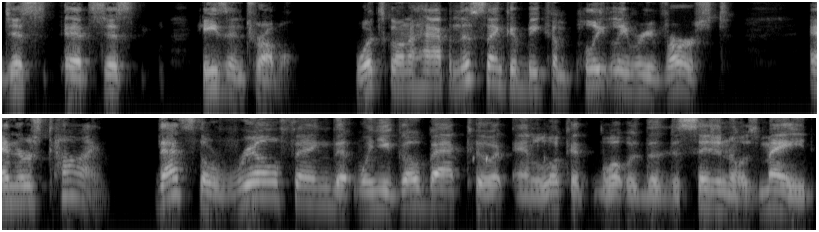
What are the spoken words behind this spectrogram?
Just it's just he's in trouble. What's going to happen? This thing could be completely reversed and there's time that's the real thing that when you go back to it and look at what was the decision that was made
